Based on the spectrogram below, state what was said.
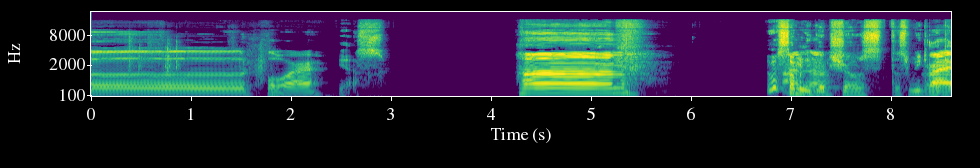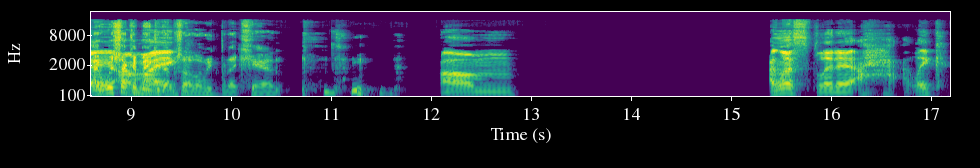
episode four. yes. Um. There was so many know. good shows this week. Like, I Right, wish I could I'm make like- an episode of the week, but I can't. Um, I'm gonna split it. I ha- like,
